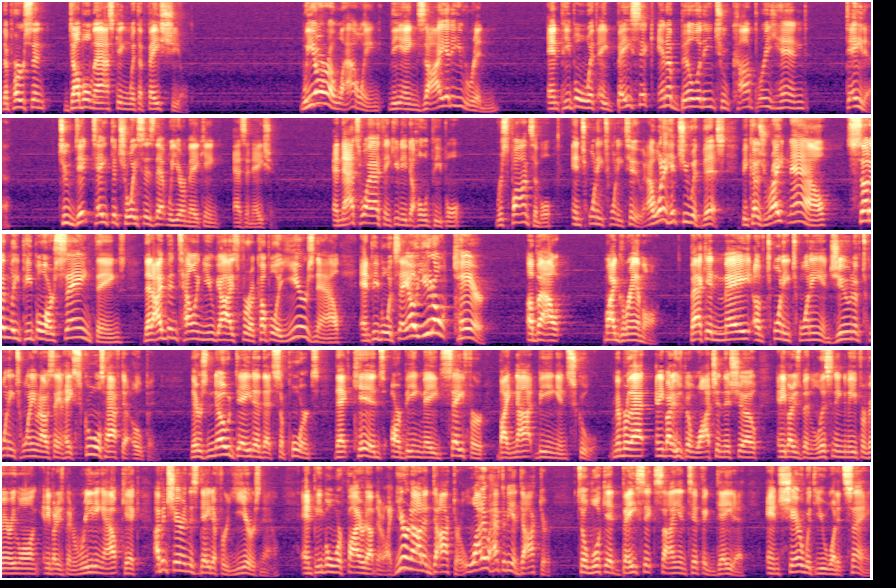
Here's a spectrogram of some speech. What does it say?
the person double masking with a face shield. We are allowing the anxiety ridden and people with a basic inability to comprehend data to dictate the choices that we are making as a nation. And that's why I think you need to hold people responsible in 2022. And I want to hit you with this because right now, suddenly people are saying things that I've been telling you guys for a couple of years now. And people would say, oh, you don't care about my grandma. Back in May of 2020 and June of 2020, when I was saying, hey, schools have to open, there's no data that supports that kids are being made safer by not being in school. Remember that? Anybody who's been watching this show, anybody who's been listening to me for very long, anybody who's been reading Outkick, I've been sharing this data for years now. And people were fired up. They're like, You're not a doctor. Why do I have to be a doctor to look at basic scientific data and share with you what it's saying?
